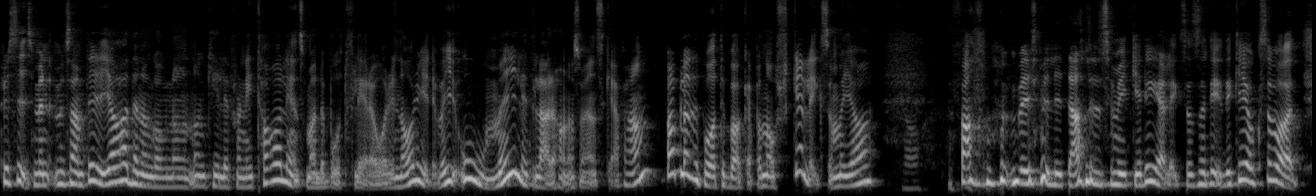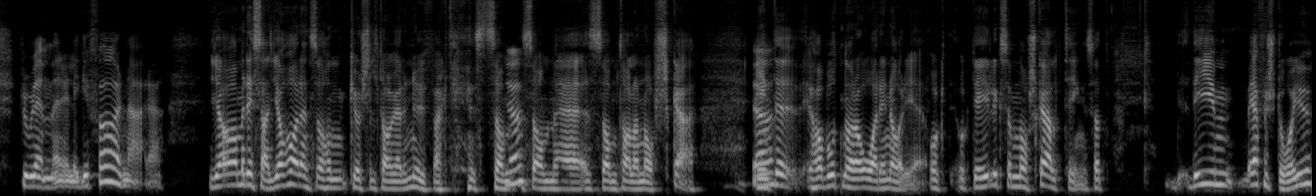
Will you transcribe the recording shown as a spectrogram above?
Precis, men, men samtidigt, jag hade någon gång någon, någon kille från Italien som hade bott flera år i Norge. Det var ju omöjligt att lära honom svenska, för han babblade på tillbaka på norska liksom. Och jag fann mig lite alldeles för mycket i det liksom. Så det, det kan ju också vara ett problem när det ligger för nära. Ja, men det är sant. Jag har en sån kursdeltagare nu faktiskt som, Ja. som, eh, som talar norska. Ja. Inte, jag har bott några år i Norge och, och det är ju liksom norska allting. Så att det är ju, jag förstår ju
